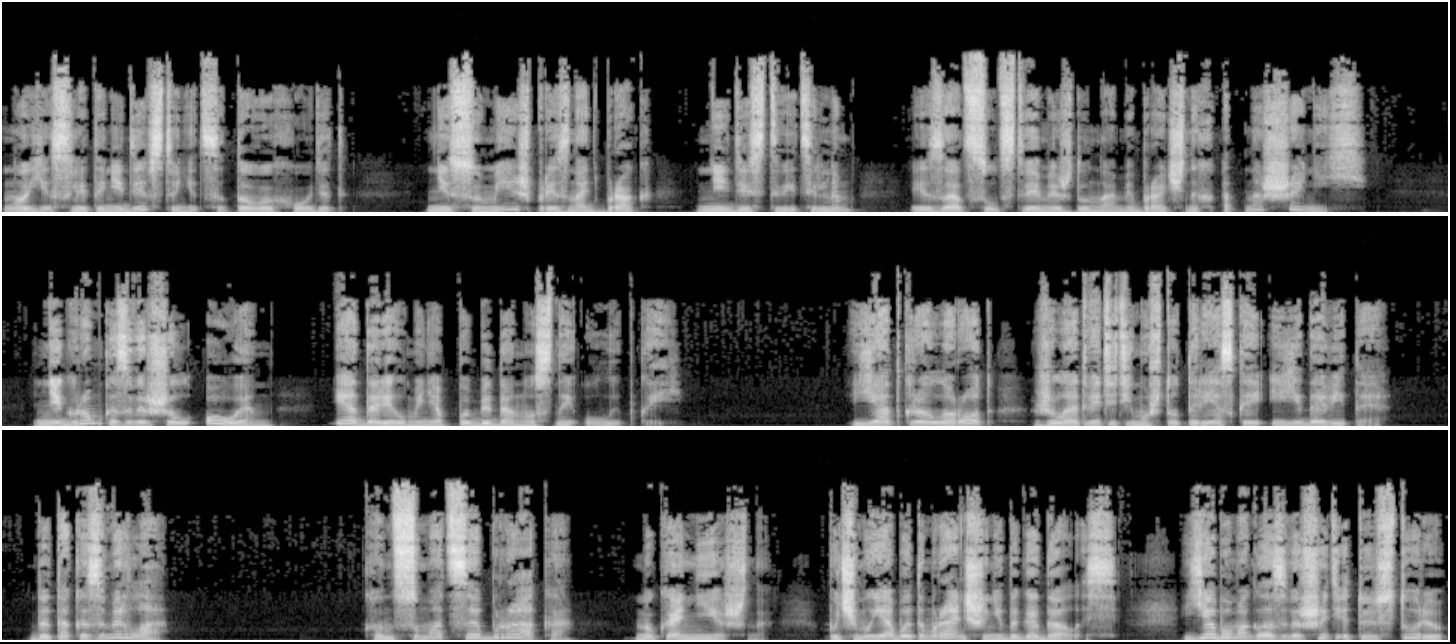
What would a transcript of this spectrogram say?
Но если ты не девственница, то выходит, не сумеешь признать брак недействительным из-за отсутствия между нами брачных отношений. Негромко завершил Оуэн и одарил меня победоносной улыбкой. Я открыла рот, желая ответить ему что-то резкое и ядовитое. Да так и замерла. Консумация брака — ну, конечно. Почему я об этом раньше не догадалась? Я бы могла завершить эту историю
